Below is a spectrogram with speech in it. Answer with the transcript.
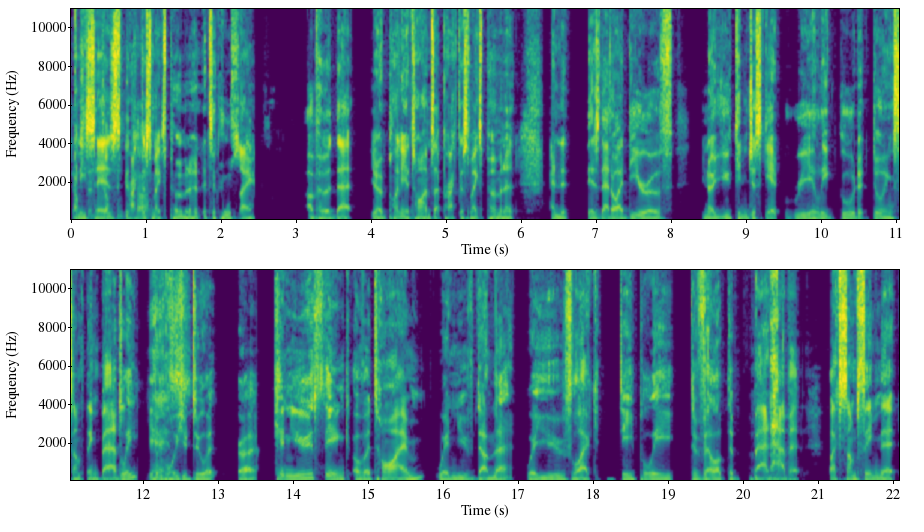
Justin, and he says practice makes permanent. It's a cool saying. I've heard that you know, plenty of times that practice makes permanent. And it, there's that idea of, you know, you can just get really good at doing something badly yes. the more you do it, right? Can you think of a time when you've done that, where you've like deeply developed a bad habit, like something that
